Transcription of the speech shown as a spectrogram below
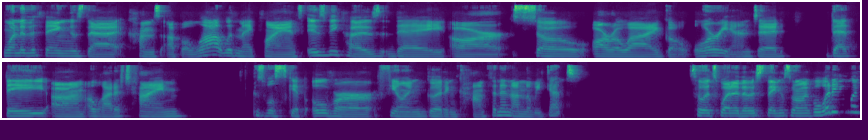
One of the things that comes up a lot with my clients is because they are so ROI goal oriented that they, um, a lot of time, will skip over feeling good and confident on the weekends so it's one of those things where I'm like, well, what do you wear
